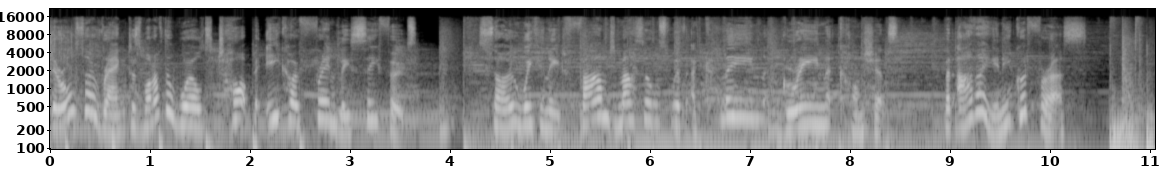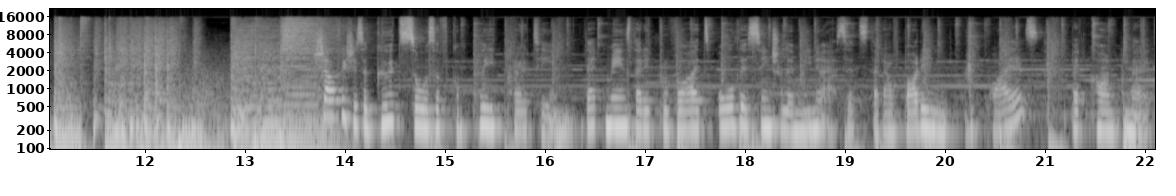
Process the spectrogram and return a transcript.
They're also ranked as one of the world's top eco-friendly seafoods so we can eat farmed mussels with a clean, green conscience. But are they any good for us? Shellfish is a good source of complete protein. That means that it provides all the essential amino acids that our body requires but can't make.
